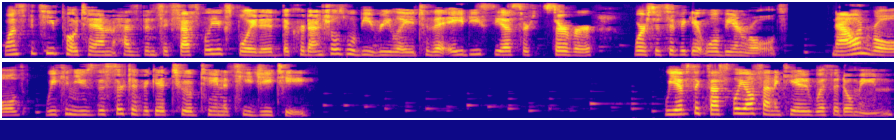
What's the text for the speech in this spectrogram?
Once Petit Potam has been successfully exploited, the credentials will be relayed to the ADCS server where certificate will be enrolled. Now enrolled, we can use this certificate to obtain a TGT. We have successfully authenticated with a domain.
